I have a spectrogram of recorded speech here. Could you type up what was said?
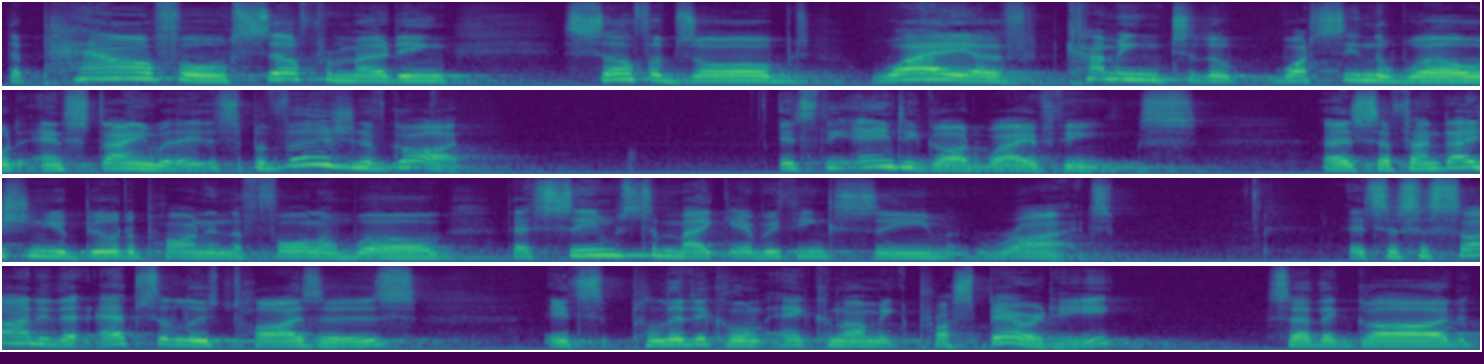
the powerful, self promoting, self absorbed way of coming to the what's in the world and staying with it. It's a perversion of God. It's the anti-God way of things. It's a foundation you build upon in the fallen world that seems to make everything seem right. It's a society that absolutizes its political and economic prosperity so that God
